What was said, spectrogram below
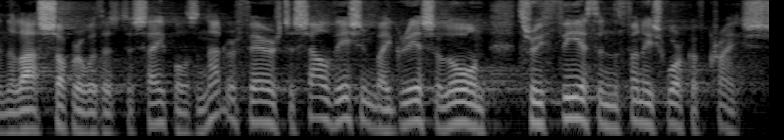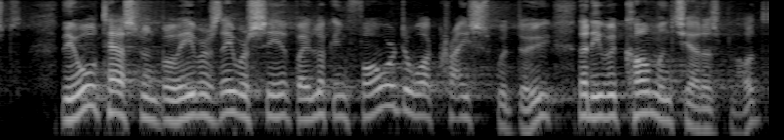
in the Last Supper with his disciples. And that refers to salvation by grace alone through faith in the finished work of Christ. The Old Testament believers, they were saved by looking forward to what Christ would do, that he would come and shed his blood.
